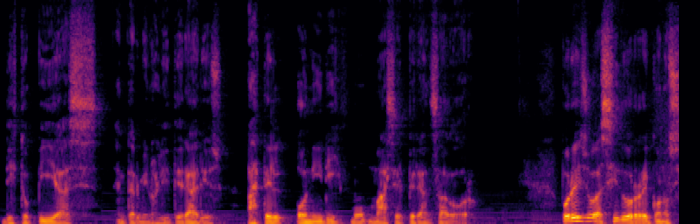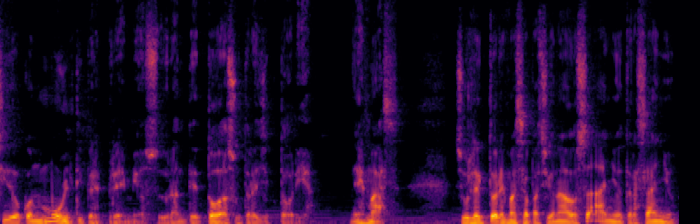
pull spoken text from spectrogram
distopías en términos literarios, hasta el onirismo más esperanzador. Por ello ha sido reconocido con múltiples premios durante toda su trayectoria. Es más, sus lectores más apasionados año tras año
